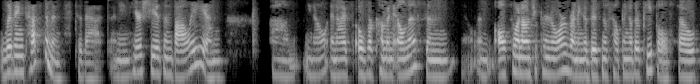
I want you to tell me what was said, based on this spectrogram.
living testaments to that. I mean, here she is in Bali, and um, you know, and I've overcome an illness, and you know, and also an entrepreneur running a business helping other people. So,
